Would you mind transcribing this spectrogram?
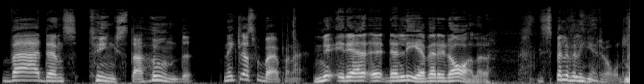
världens tyngsta hund? Niklas får börja på den här. nu, är det, Den lever idag eller? Det spelar väl ingen roll?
